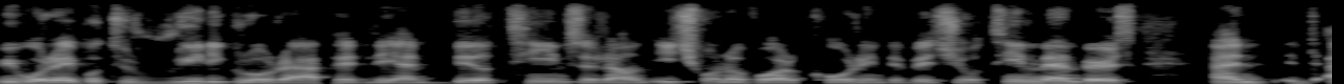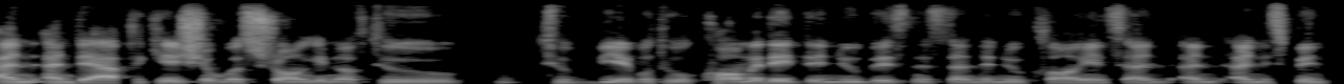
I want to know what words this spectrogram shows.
we were able to really grow rapidly and build teams around each one of our core individual team members. And, and, and the application was strong enough to, to be able to accommodate the new business and the new clients. And, and, and it's been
